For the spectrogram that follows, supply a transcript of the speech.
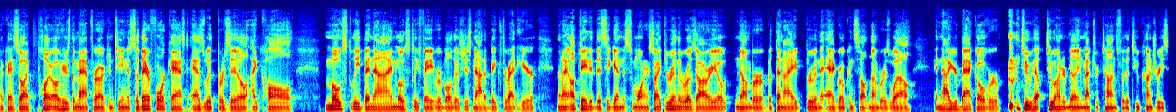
Okay, so I play. Oh, here's the map for Argentina. So their forecast, as with Brazil, I'd call mostly benign, mostly favorable. There's just not a big threat here. Then I updated this again this morning. So I threw in the Rosario number, but then I threw in the Agro Consult number as well. And now you're back over 200 million metric tons for the two countries'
